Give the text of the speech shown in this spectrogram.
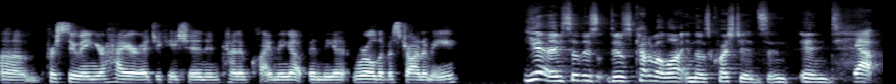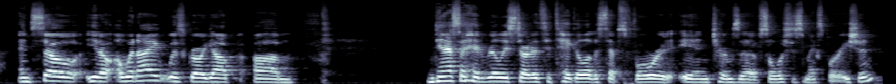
um, pursuing your higher education and kind of climbing up in the world of astronomy? Yeah, and so there's there's kind of a lot in those questions, and and Yeah. and so you know when I was growing up, um, NASA had really started to take a lot of steps forward in terms of solar system exploration.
